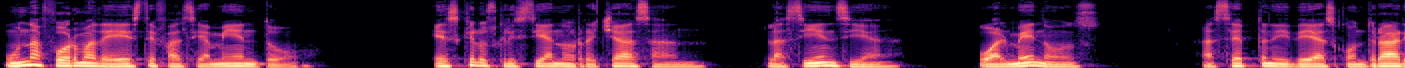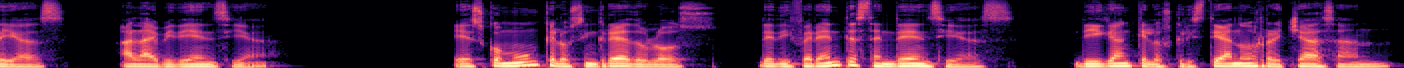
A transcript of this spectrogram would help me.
Una forma de este falseamiento es que los cristianos rechazan la ciencia o al menos aceptan ideas contrarias a la evidencia. Es común que los incrédulos de diferentes tendencias digan que los cristianos rechazan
